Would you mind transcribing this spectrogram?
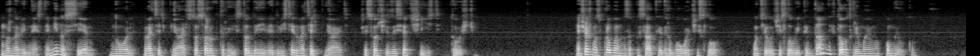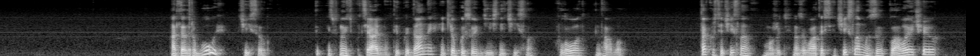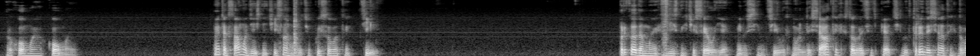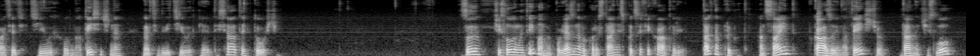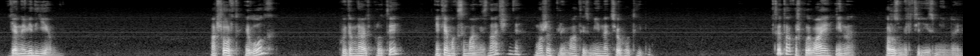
можна віднести мінус 7, 0, 25, 143, 109, 225, 666 тощо. Якщо ж ми спробуємо записати дробове число у цілочисловий тип даних, то отримаємо помилку. А для дробових чисел існують спеціально типи даних, які описують дійсні числа float, double. Також ці числа можуть називатися числами з плаваючою рухомою комою. Ну і так само дійсні числа можуть описувати цілі. Прикладами дійсних чисел є мінус 7,0, 125,3, 20,1 22,5 тощо. З числовими типами пов'язане використання специфікаторів. Так, наприклад, unsigned вказує на те, що дане число є невід'ємним. А short і long повідомляють про те, яке максимальне значення може приймати зміна цього типу. Це також впливає і на розмір цієї змінної.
